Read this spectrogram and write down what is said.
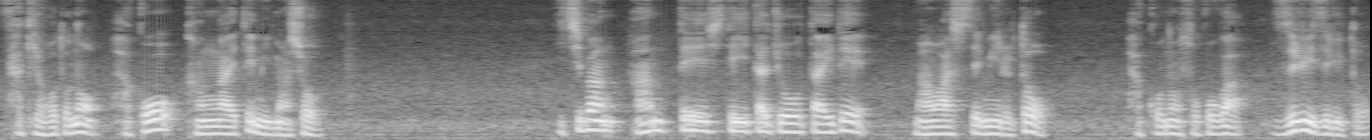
先ほどの箱を考えてみましょう。一番安定していた状態で回してみると箱の底がずりずりと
